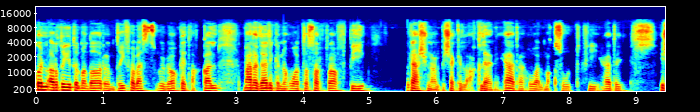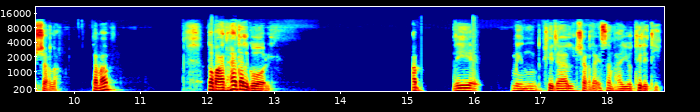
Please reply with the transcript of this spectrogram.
كل أرضية المطار نظيفة بس بوقت أقل. معنى ذلك إنه هو تصرف ب rational بشكل عقلاني. هذا هو المقصود في هذه الشغلة. تمام؟ طبعا هذا الجول من خلال شغلة اسمها utility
